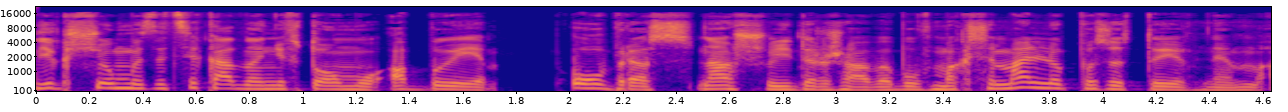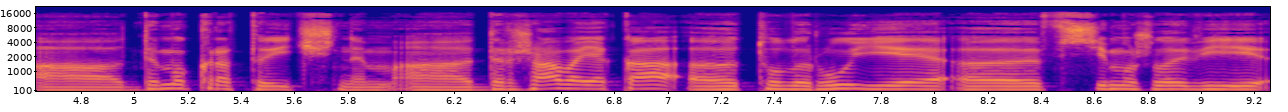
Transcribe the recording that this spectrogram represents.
якщо ми зацікавлені в тому, аби Образ нашої держави був максимально позитивним, демократичним, держава, яка толерує всі можливі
